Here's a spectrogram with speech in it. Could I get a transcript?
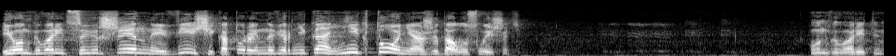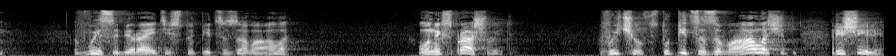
и он говорит совершенные вещи, которые наверняка никто не ожидал услышать. Он говорит им, вы собираетесь вступиться за Ваала? Он их спрашивает, вы что, вступиться за Ваала решили?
